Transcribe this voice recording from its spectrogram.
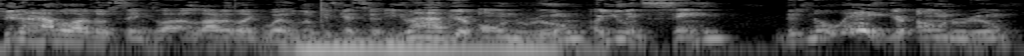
So you don't have a lot of those things. A lot, a lot of like what Lucas gets to. You don't have your own room. Are you insane? There's no way your own room.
